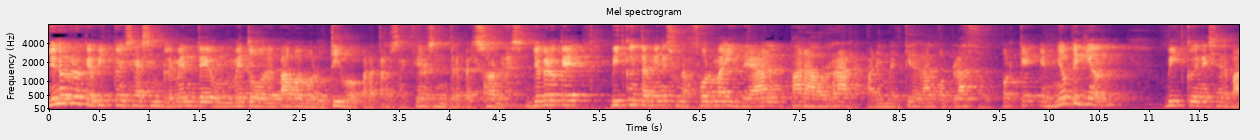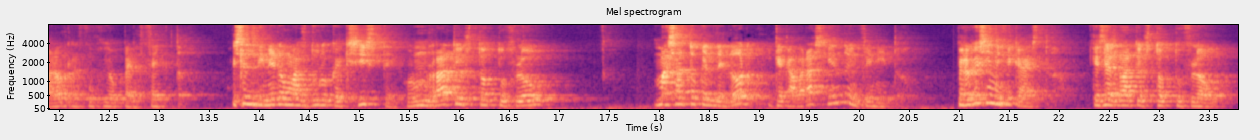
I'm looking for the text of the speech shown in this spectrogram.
Yo no creo que Bitcoin sea simplemente un método de pago evolutivo para transacciones entre personas. Yo creo que Bitcoin también es una forma ideal para ahorrar, para invertir a largo plazo, porque en mi opinión, Bitcoin es el valor refugio perfecto. Es el dinero más duro que existe, con un ratio stock to flow más alto que el del oro y que acabará siendo infinito. ¿Pero qué significa esto? ¿Qué es el ratio stock to flow?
